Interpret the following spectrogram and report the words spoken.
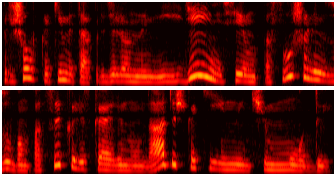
пришел с какими-то определенными идеями, все ему послушали, зубом поцикали, сказали, ну надо ж какие нынче моды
